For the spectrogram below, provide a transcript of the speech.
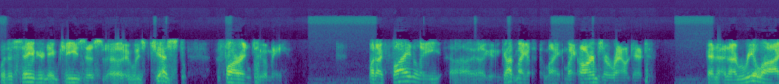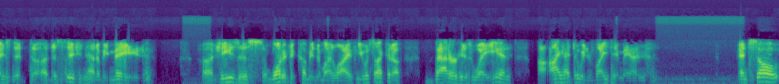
with a Savior named Jesus, uh, it was just foreign to me. But I finally uh, got my, my my arms around it, and and I realized that uh, a decision had to be made. Uh, Jesus wanted to come into my life. He was not going to batter his way in, uh, I had to invite him in. And so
